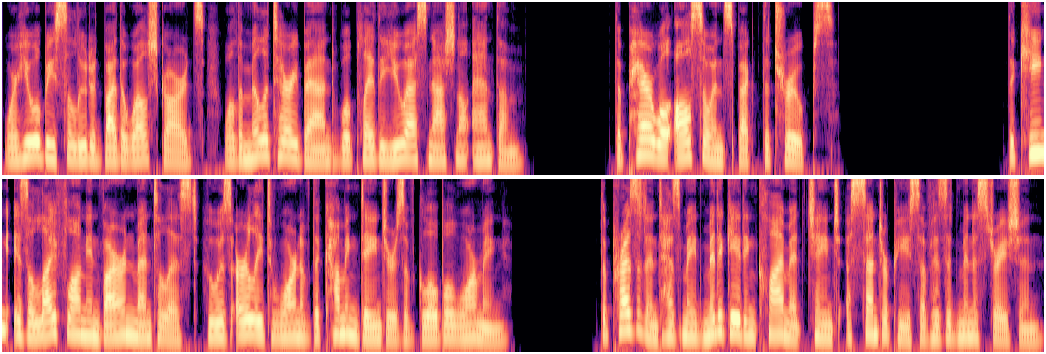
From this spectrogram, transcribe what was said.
where he will be saluted by the Welsh Guards, while the military band will play the U.S. national anthem. The pair will also inspect the troops. The king is a lifelong environmentalist who was early to warn of the coming dangers of global warming. The president has made mitigating climate change a centerpiece of his administration.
